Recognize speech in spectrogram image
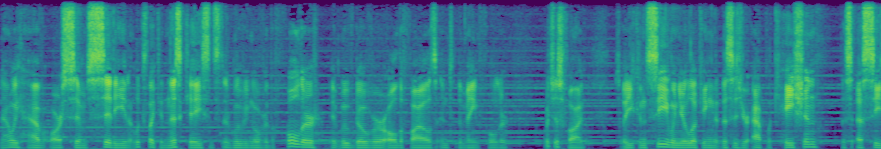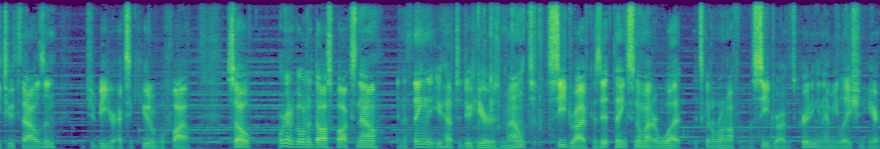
now we have our sim city and it looks like in this case instead of moving over the folder it moved over all the files into the main folder which is fine so you can see when you're looking that this is your application this sc2000 which would be your executable file so we're going to go into DOSBox now and the thing that you have to do here is mount C drive because it thinks no matter what it's going to run off of a C drive it's creating an emulation here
